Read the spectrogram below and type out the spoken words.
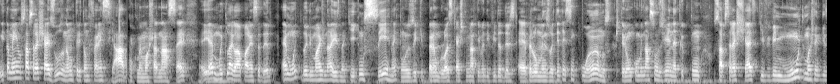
E também os Sábios Celestiais usam, né? Um tritão diferenciado, né, como é mostrado na série. E é muito legal a aparência dele. É muito doido imaginar isso, né? Que um ser, né? Com os equiperambuloses, que a estimativa de vida deles é pelo menos 85 anos, teriam uma combinação genética com os Sábios Celestiais, que vivem muito mais tempo que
